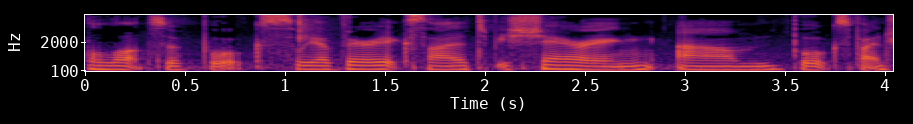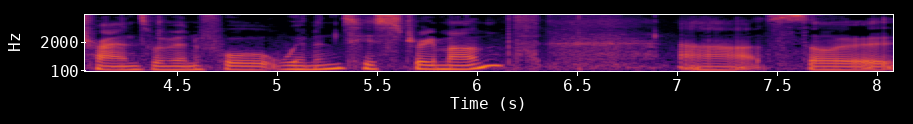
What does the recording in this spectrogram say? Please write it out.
Lots of books. We are very excited to be sharing um, books by trans women for Women's History Month. Uh, so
